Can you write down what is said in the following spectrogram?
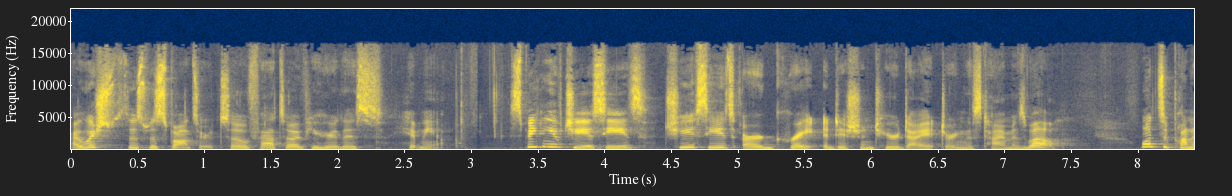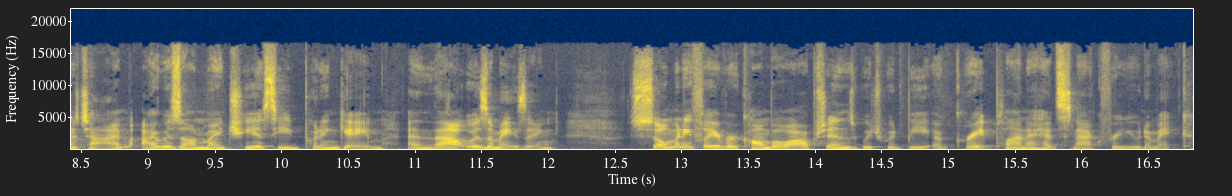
I wish this was sponsored, so Fatso, if you hear this, hit me up. Speaking of chia seeds, chia seeds are a great addition to your diet during this time as well. Once upon a time, I was on my chia seed pudding game, and that was amazing. So many flavor combo options, which would be a great plan ahead snack for you to make.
